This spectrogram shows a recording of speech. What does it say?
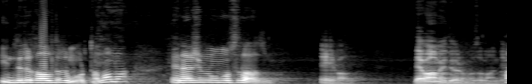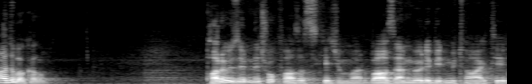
İndirir kaldırırım ortamı ama enerjimin olması lazım. Eyvallah. Devam ediyorum o zaman. diye. Hadi bakalım. Para üzerine çok fazla skecim var. Bazen böyle bir müteahhiti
